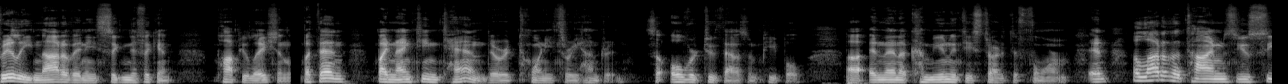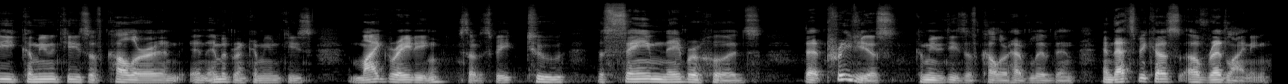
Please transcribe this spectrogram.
really not of any significant population. But then by 1910, there were 2,300 so over 2,000 people. Uh, and then a community started to form. And a lot of the times you see communities of color and, and immigrant communities migrating, so to speak, to the same neighborhoods that previous communities of color have lived in. And that's because of redlining,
